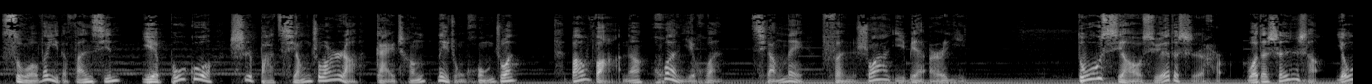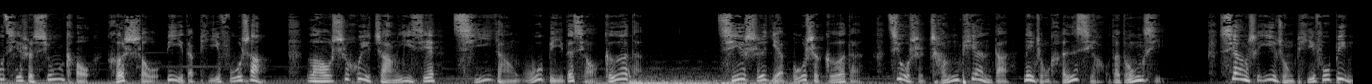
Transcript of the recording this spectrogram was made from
所谓的翻新也不过是把墙砖啊改成那种红砖，把瓦呢换一换，墙内粉刷一遍而已。读小学的时候，我的身上，尤其是胸口和手臂的皮肤上，老是会长一些奇痒无比的小疙瘩。其实也不是疙瘩，就是成片的那种很小的东西，像是一种皮肤病。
